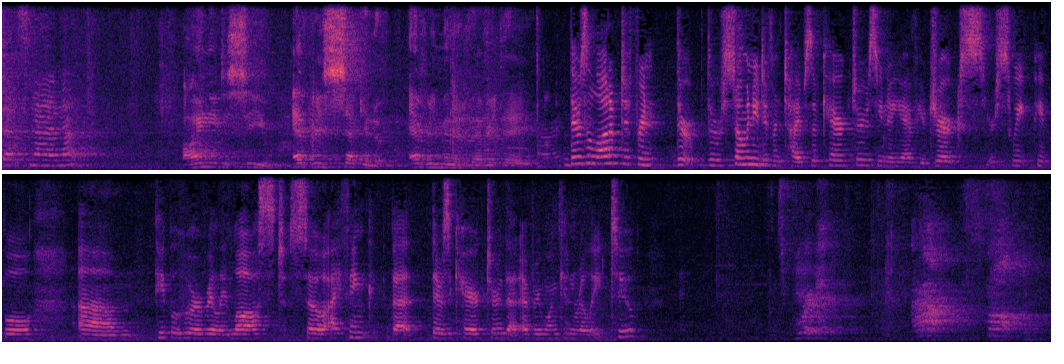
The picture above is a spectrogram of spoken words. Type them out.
That's not enough? I need to see you every second of every minute of every day. There's a lot of different, there, there are so many different types of characters. You know, you have your jerks, your sweet people, um, people who are really lost. So I think that there's a character that everyone can relate to. It's brick. Ah, stop!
